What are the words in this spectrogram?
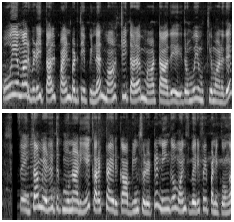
ஓஎம்ஆர் விடைத்தாள் பயன்படுத்திய பின்னர் மாற்றி தர மாட்டாது. இது ரொம்பவே முக்கியமானது. ஸோ எக்ஸாம் எழுதுறதுக்கு முன்னாடியே கரெக்டாக இருக்கா அப்படின்னு சொல்லிட்டு நீங்கள் ஒன்ஸ் வெரிஃபை பண்ணிக்கோங்க.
